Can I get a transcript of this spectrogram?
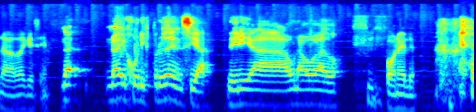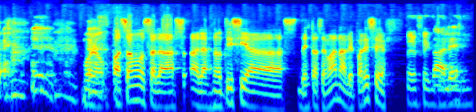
La verdad que sí. No, hay jurisprudencia, diría un abogado. Ponele. bueno, pasamos a las, a las noticias de esta semana, ¿les parece? Perfecto. Dale.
